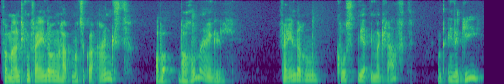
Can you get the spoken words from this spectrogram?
Vor manchen Veränderungen hat man sogar Angst. Aber warum eigentlich? Veränderungen kosten ja immer Kraft und Energie.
